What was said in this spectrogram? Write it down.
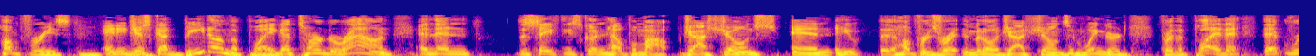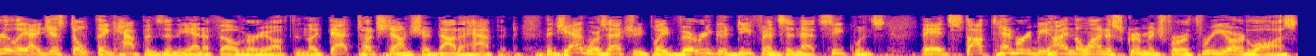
Humphries mm-hmm. and he just got beat on the play, got turned around and then the safeties couldn't help him out. Josh Jones and he, Humphries right in the middle of Josh Jones and Wingard for the play that, that really I just don't think happens in the NFL very often. Like that touchdown should not have happened. The Jaguars actually played very good defense in that sequence. They had stopped Henry behind the line of scrimmage for a three yard loss.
